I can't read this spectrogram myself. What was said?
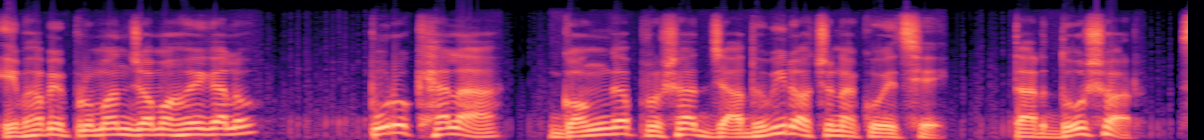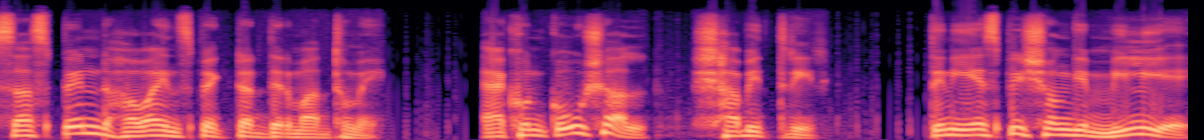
এভাবে প্রমাণ জমা হয়ে গেল। পুরো খেলা গঙ্গা প্রসাদ যাদবী রচনা করেছে। তার দোসর সাসপেন্ড হওয়া ইন্সপেক্টরদের মাধ্যমে। এখন কৌশল সাবিত্রীর। তিনি এসপির সঙ্গে মিলিয়ে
